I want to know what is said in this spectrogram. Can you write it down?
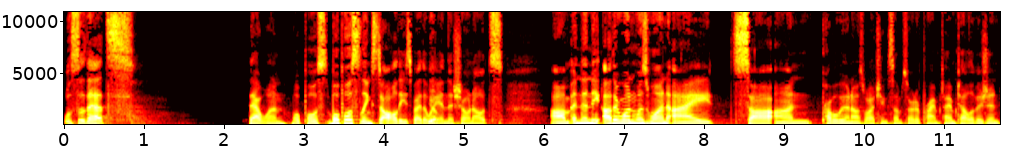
Well, so that's that one. We'll post we'll post links to all these by the way Yep. in the show notes. Um, and then the other one was one I saw on probably when I was watching some sort of primetime television,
